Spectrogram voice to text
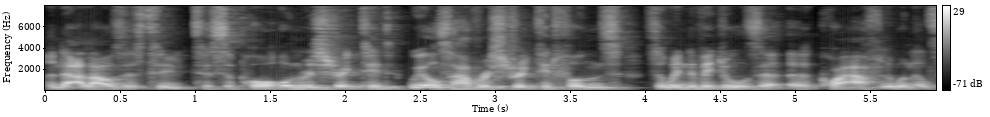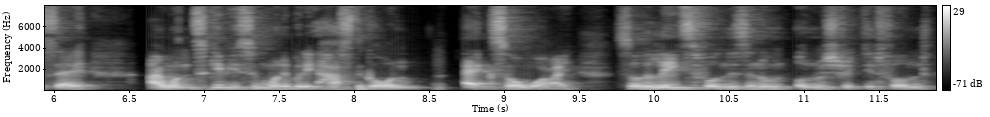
and that allows us to, to support unrestricted. We also have restricted funds, so individuals that are quite affluent will say, I want to give you some money, but it has to go on X or Y. So the Leeds Fund is an unrestricted fund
